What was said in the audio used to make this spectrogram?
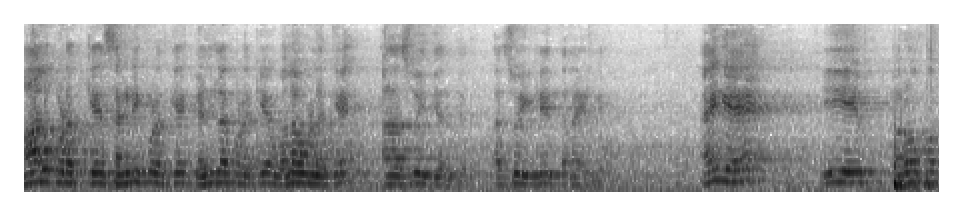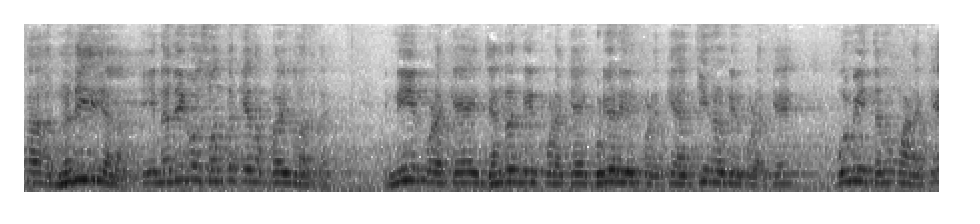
ಹಾಲು ಕೊಡೋದಕ್ಕೆ ಸಗಣಿ ಕೊಡೋದಕ್ಕೆ ಗಂಜಲ ಕೊಡೋಕ್ಕೆ ಹೊಲ ಉಳ್ಳಕ್ಕೆ ಆ ಹಸು ಇದೆಯಂತೆ. ಹಸು ಇರಲಿ, ದನ ಇರಲಿ. ಹಂಗೆ ಈ ಪರೋಪಕ ನದಿ ಇದೆಯಲ್ಲ, ಈ ನದಿಗೂ ಸ್ವಂತಕ್ಕೇನು ಪ್ರಯೋಜನ ಅಂತೆ ನೀರು ಕೊಡೋಕ್ಕೆ ಜನರ ನೀರು ಕೊಡೋಕ್ಕೆ ಕುಡಿಯೋ ನೀರು ಕೊಡೋಕ್ಕೆ ಹಕ್ಕಿಗಳ ನೀರು ಕೊಡೋಕ್ಕೆ ಭೂಮಿ ತನು ಮಾಡೋಕ್ಕೆ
